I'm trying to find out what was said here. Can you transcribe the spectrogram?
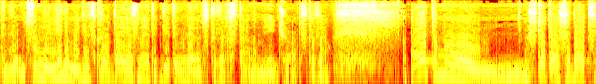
С умным видом один сказал, да, я знаю, это где-то рядом с Казахстаном, мне чувак сказал. Поэтому что-то ожидать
